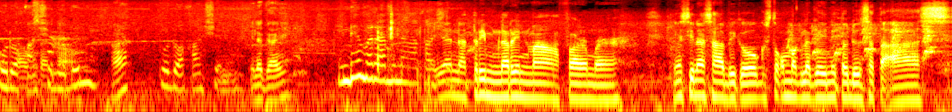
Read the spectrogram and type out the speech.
Puro akasya na dun. Ha? Puro akasya na. Ilagay? Hindi, marami na akasya. Ayan, na-trim na rin mga farmer. Yung sinasabi ko, gusto kong maglagay nito dun sa taas.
